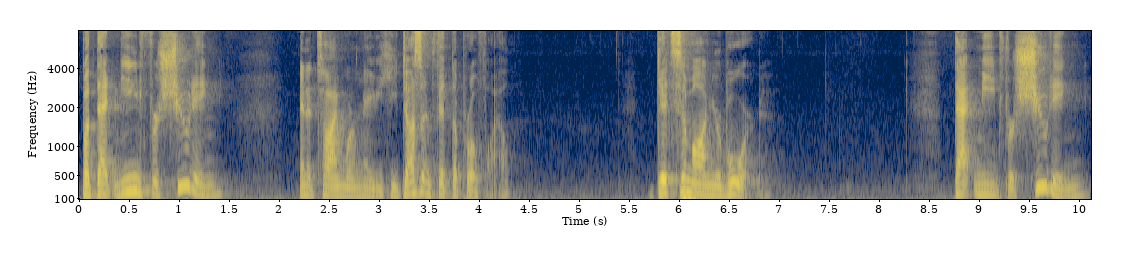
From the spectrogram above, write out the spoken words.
But that need for shooting in a time where maybe he doesn't fit the profile gets him on your board. That need for shooting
